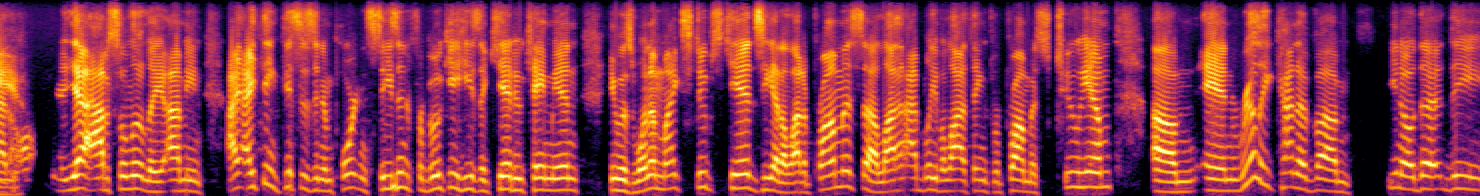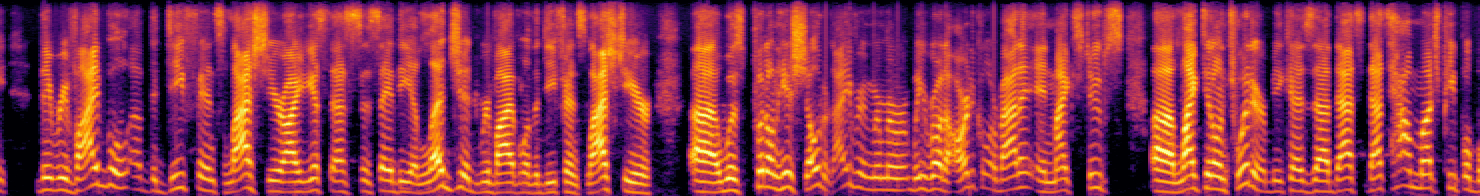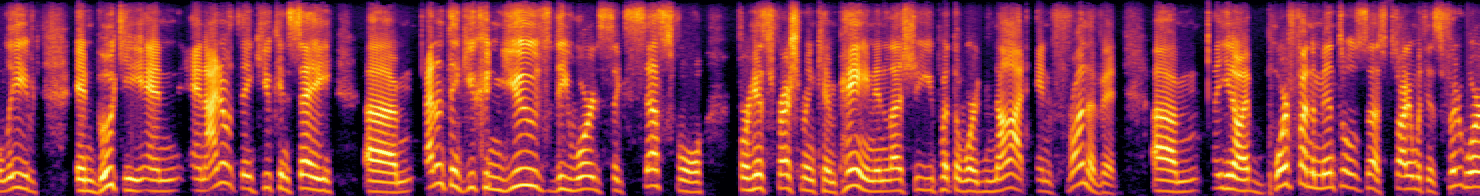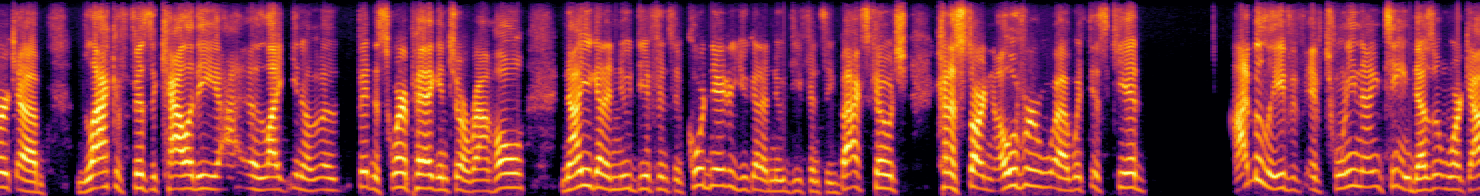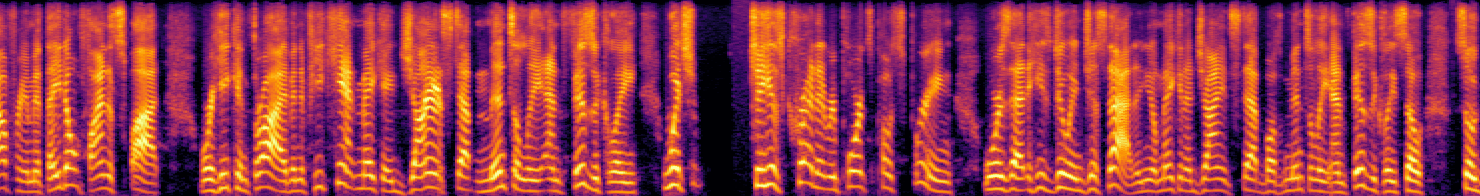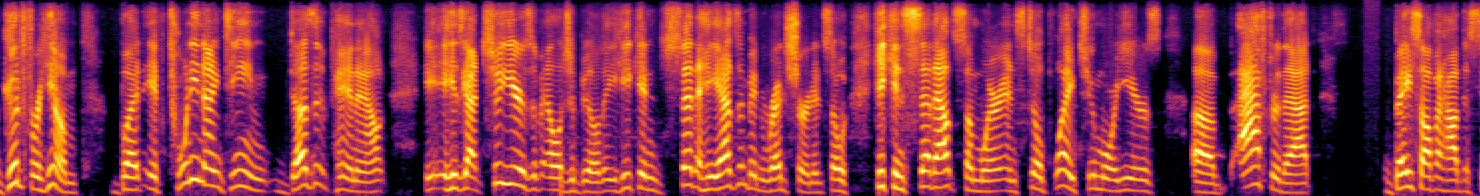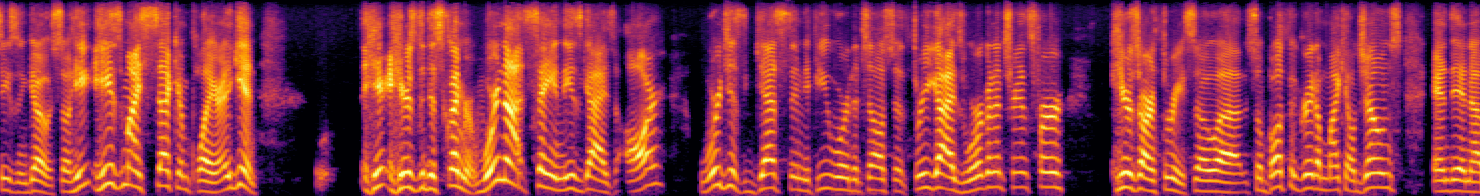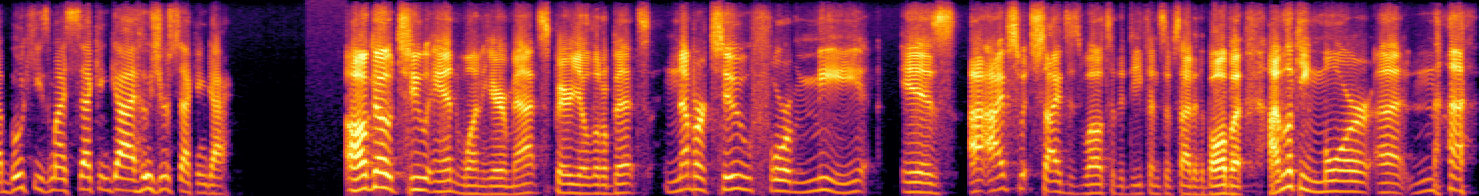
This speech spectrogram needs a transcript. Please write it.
Yeah, absolutely. I mean, I, I, think this is an important season for Buki. He's a kid who came in. He was one of Mike Stoops' kids. He had a lot of promise. A lot, I believe, a lot of things were promised to him, um, and really kind of, um, you know, the the the revival of the defense last year, I guess that's to say the alleged revival of the defense last year, uh, was put on his shoulders. I even remember we wrote an article about it, and Mike Stoops uh, liked it on Twitter because uh, that's that's how much people believed in Buki. And and I don't think you can say um, I don't think you can use the word successful for his freshman campaign unless you put the word not in front of it. Um, you know, poor fundamentals, uh, starting with his footwork, uh, lack of physicality, uh, like, you know, uh, fitting a square peg into a round hole. Now you got a new defensive coordinator, you got a new defensive backs coach, kind of starting over uh, with this kid. I believe if, if 2019 doesn't work out for him, if they don't find a spot where he can thrive. And if he can't make a giant step mentally and physically, which to his credit, reports post spring was that he's doing just that, and you know, making a giant step both mentally and physically. So, so good for him. But if 2019 doesn't pan out, he's got two years of eligibility. He can set. He hasn't been redshirted, so he can set out somewhere and still play two more years uh, after that, based off of how this season goes. So he he's my second player. Again, here, here's the disclaimer: we're not saying these guys are. We're just guessing. If you were to tell us that three guys we're going to transfer, here's our three. So, uh, so both agreed on Michael Jones, and then uh, Buki's my second guy. Who's your second guy? I'll go two and one here, Matt. Spare you a little bit. Number two for me is I, have switched sides as well to the defensive side of the ball, but I'm looking more uh, not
